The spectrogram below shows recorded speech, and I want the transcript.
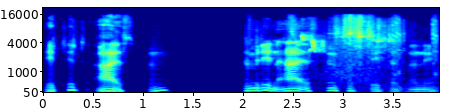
Legit. A ist 5. Also mit den A ist 5 verstehe ich das noch nicht.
